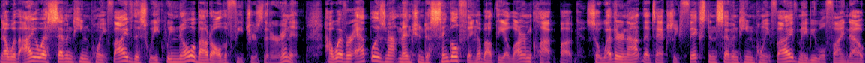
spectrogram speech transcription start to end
Now, with iOS 17.5 this week, we know about all the features that are in it. However, Apple has not mentioned a single thing about the alarm clock bug, so whether or not that's actually fixed in 17.5, maybe we'll find out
